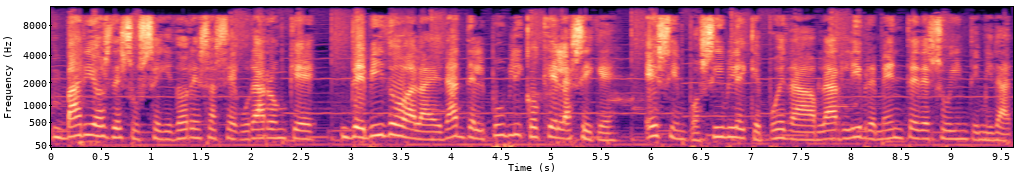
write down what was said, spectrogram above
Varios de sus seguidores aseguraron que, debido a la edad del público que la sigue, es imposible que pueda hablar libremente de su intimidad.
